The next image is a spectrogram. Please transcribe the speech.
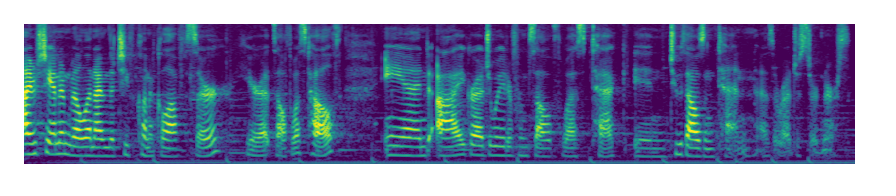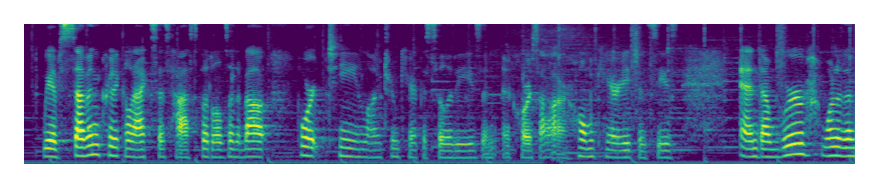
I'm Shannon Millen. I'm the Chief Clinical Officer here at Southwest Health, and I graduated from Southwest Tech in 2010 as a registered nurse. We have seven critical access hospitals and about 14 long-term care facilities, and of course our home care agencies. And um, we're one of the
